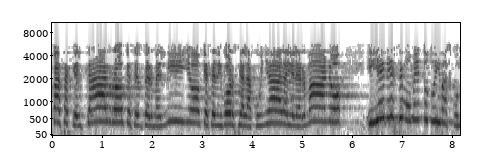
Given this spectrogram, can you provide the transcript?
pasa que el carro, que se enferma el niño, que se divorcia la cuñada y el hermano. Y en ese momento tú ibas con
